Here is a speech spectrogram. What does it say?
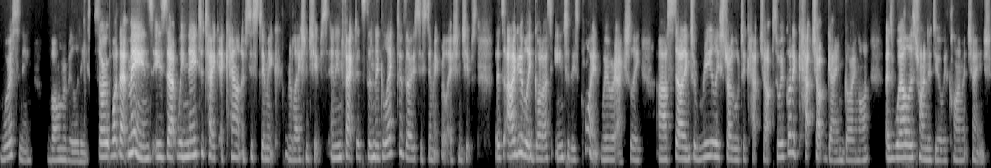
worsening vulnerabilities. So what that means is that we need to take account of systemic relationships. And in fact, it's the neglect of those systemic relationships that's arguably got us into this point where we're actually uh, starting to really struggle to catch up. So we've got a catch up game going on as well as trying to deal with climate change.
